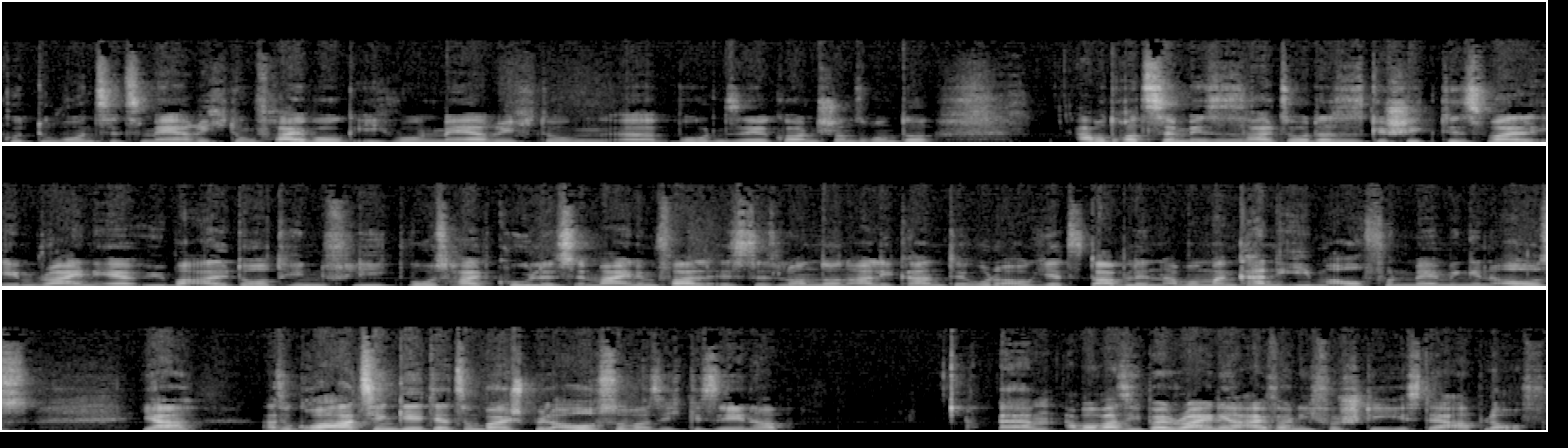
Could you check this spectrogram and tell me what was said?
gut, du wohnst jetzt mehr Richtung Freiburg, ich wohne mehr Richtung äh, Bodensee, Konstanz runter aber trotzdem ist es halt so, dass es geschickt ist, weil eben Ryanair überall dorthin fliegt, wo es halt cool ist. In meinem Fall ist es London, Alicante oder auch jetzt Dublin, aber man kann eben auch von Memmingen aus, ja, also Kroatien geht ja zum Beispiel auch, so was ich gesehen habe. Ähm, aber was ich bei Ryanair einfach nicht verstehe, ist der Ablauf.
